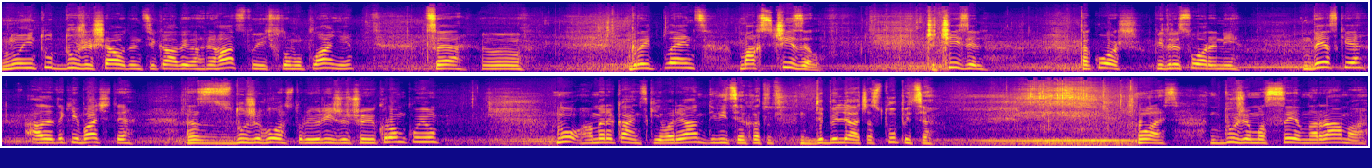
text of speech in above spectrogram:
Ну і тут дуже ще один цікавий агрегат стоїть в тому плані. Це е, Great Plains Max Chisel. Чи Chisel. Також підресорені диски, але такі, бачите, з дуже гострою ріжучою кромкою. Ну, американський варіант. Дивіться, яка тут дебеляча ступиця. Ось, дуже масивна рама.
